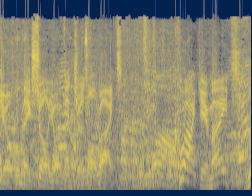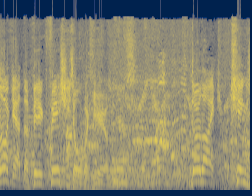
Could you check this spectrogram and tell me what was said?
here will make sure your adventure is alright. Crikey, mate! Look at the big fishies over here. They're like kings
